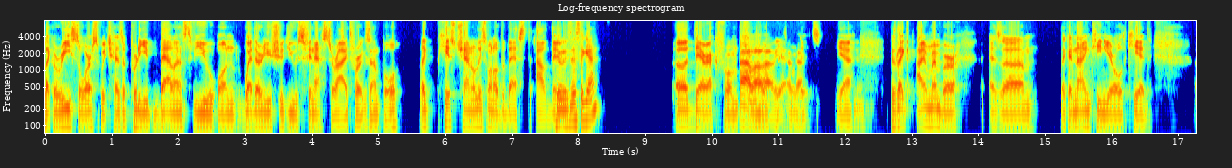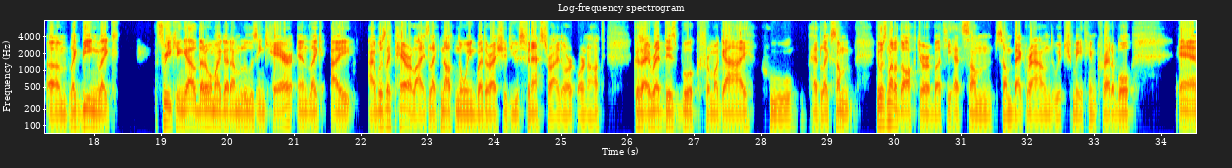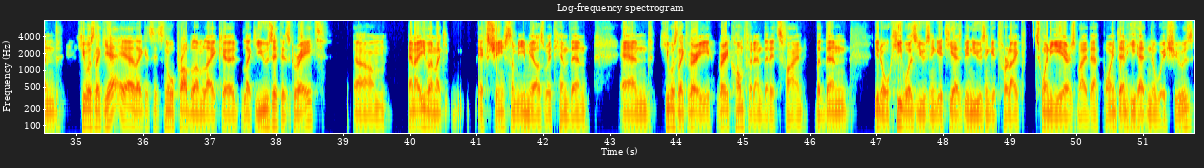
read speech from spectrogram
like a resource which has a pretty balanced view on whether you should use finasteride, for example, like his channel is one of the best out there. Who is this again? Uh, Derek from. Oh, from oh, oh yeah, okay. yeah. Because like I remember as um like a 19 year old kid, um, like being like freaking out that oh my god i'm losing hair and like i i was like paralyzed like not knowing whether i should use finasteride or or not because i read this book from a guy who had like some he was not a doctor but he had some some background which made him credible. And he was like yeah yeah like it's it's no problem. Like uh, like use it is great. Um, and I even like exchanged some emails with him then, and he was like very very confident that it's fine. But then you know he was using it. He has been using it for like 20 years by that point, and he had no issues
